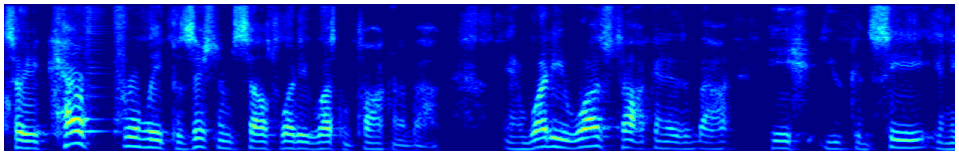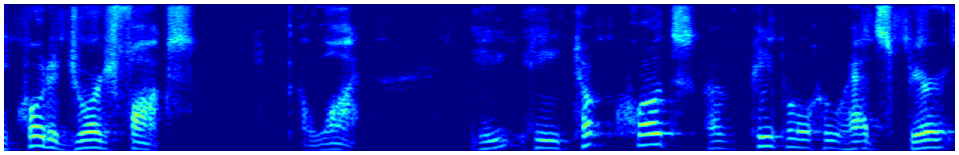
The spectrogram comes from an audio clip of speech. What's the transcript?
So he carefully positioned himself what he wasn't talking about. And what he was talking is about, he you can see, and he quoted George Fox a lot. He, he took quotes of people who had spirit,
